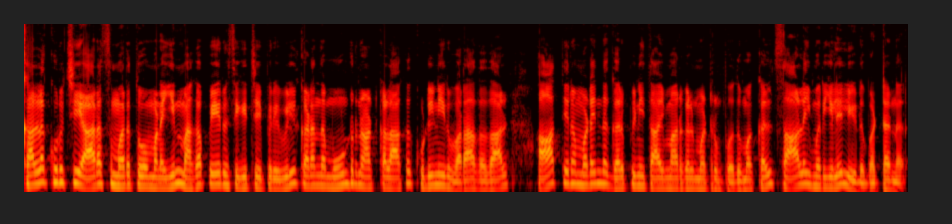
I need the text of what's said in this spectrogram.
கள்ளக்குறிச்சி அரசு மருத்துவமனையின் மகப்பேறு சிகிச்சை பிரிவில் கடந்த மூன்று நாட்களாக குடிநீர் வராததால் ஆத்திரமடைந்த கர்ப்பிணி தாய்மார்கள் மற்றும் பொதுமக்கள் சாலை மறியலில் ஈடுபட்டனர்.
